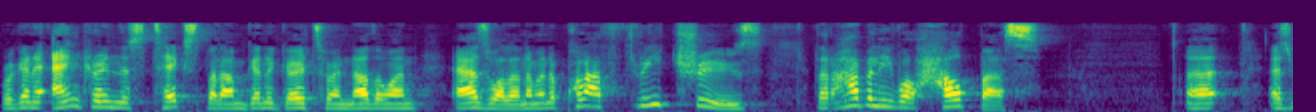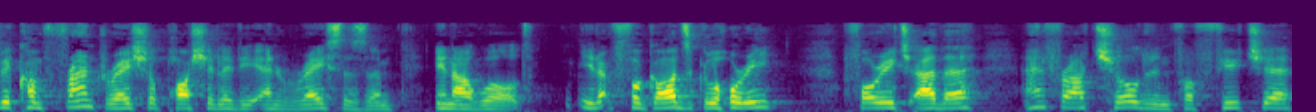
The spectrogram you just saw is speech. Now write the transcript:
We're going to anchor in this text, but I'm going to go to another one as well. And I'm going to pull out three truths that I believe will help us uh, as we confront racial partiality and racism in our world. You know, for God's glory, for each other, and for our children, for future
